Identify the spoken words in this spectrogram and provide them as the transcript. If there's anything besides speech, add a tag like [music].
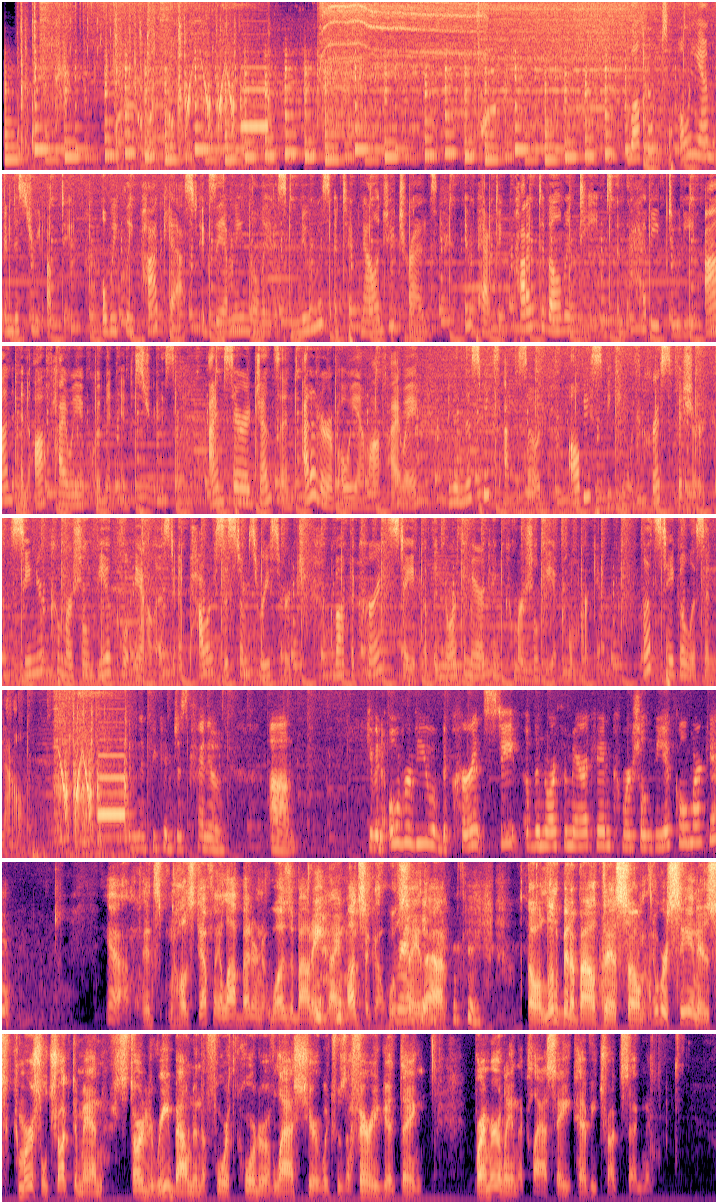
Welcome OEM Industry Update, a weekly podcast examining the latest news and technology trends impacting product development teams in the heavy duty on and off highway equipment industries. I'm Sarah Jensen, editor of OEM Off Highway, and in this week's episode, I'll be speaking with Chris Fisher, Senior Commercial Vehicle Analyst at Power Systems Research, about the current state of the North American commercial vehicle market. Let's take a listen now. And if you could just kind of um, give an overview of the current state of the North American commercial vehicle market. Yeah, it's well, it's definitely a lot better than it was about eight nine [laughs] months ago. We'll say that. So a little bit about this. So what we're seeing is commercial truck demand started to rebound in the fourth quarter of last year, which was a very good thing, primarily in the Class 8 heavy truck segment.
